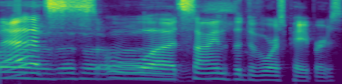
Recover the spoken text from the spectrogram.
that's, that's what what, signed the divorce papers.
